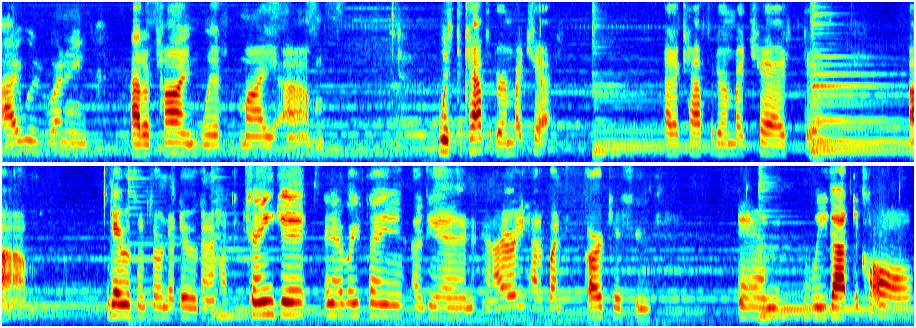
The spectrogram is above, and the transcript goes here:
I was running out of time with my um with the catheter in my chest. I had a catheter in my chest and um they were concerned that they were gonna have to change it and everything again and I already had a bunch of scar tissue and we got the call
